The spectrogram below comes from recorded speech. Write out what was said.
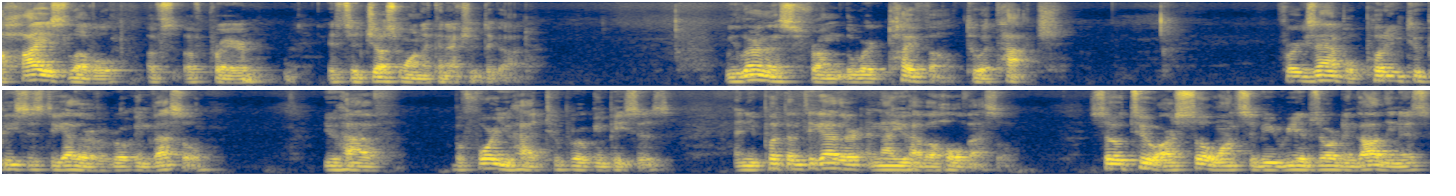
The highest level of, of prayer is to just want a connection to God. We learn this from the word teifel, to attach. For example, putting two pieces together of a broken vessel, you have, before you had two broken pieces, and you put them together, and now you have a whole vessel. So too, our soul wants to be reabsorbed in godliness,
